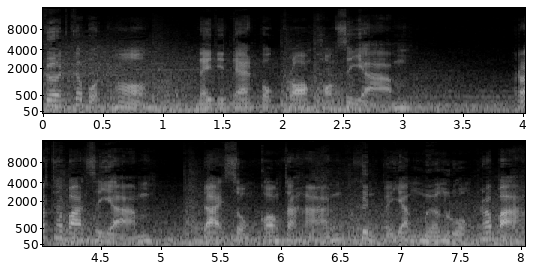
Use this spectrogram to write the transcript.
เกิดกบฏห่อในดินแดนปกครองของสยาม รัฐบาลสยามได้ส่งกองทหารขึ้นไปยังเมืองหลวงพระบาง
